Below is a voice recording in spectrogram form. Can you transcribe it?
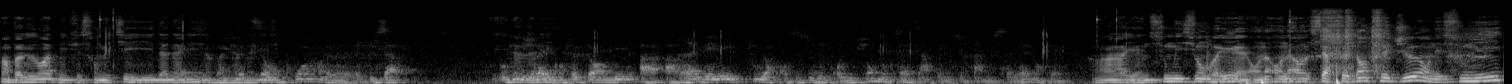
enfin pas de droite, mais il fait son métier d'analyse. Bah, il analyse. Au point, et puis ça oblige les constructeurs en ville à, à, révéler tout leur processus de production, donc ça, c'est un peu du secret industriel. Donc, voilà, il y a une soumission, vous voyez. On a, on a, c'est-à-dire que d'entrée de jeu, on est soumis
